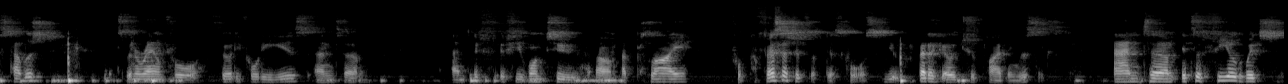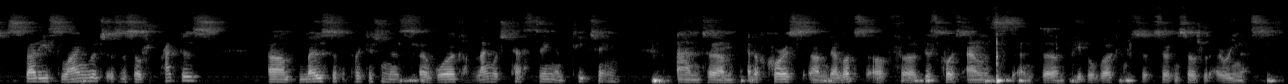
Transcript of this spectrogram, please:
established. It's been around for 30, 40 years, and um, and if, if you want to um, apply for professorships of discourse, you better go to applied linguistics. And um, it's a field which studies language as a social practice. Um, most of the practitioners uh, work on language testing and teaching. And, um, and of course, um, there are lots of uh, discourse analysts and uh, people working in certain social arenas.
